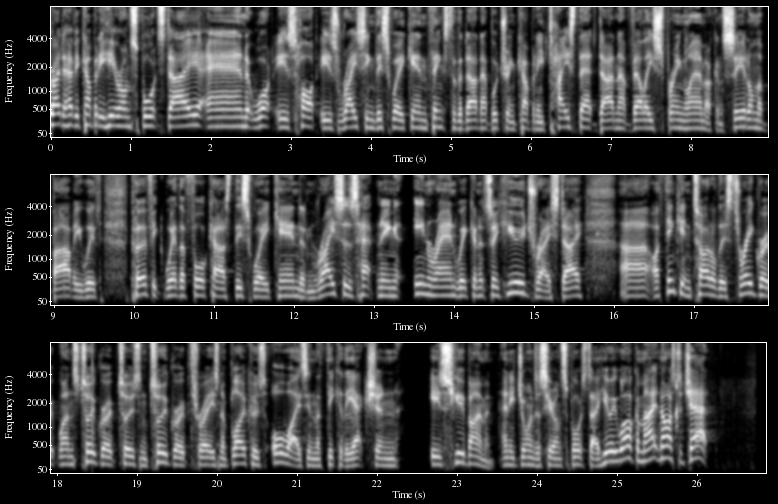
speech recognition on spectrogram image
Great to have your company here on Sports Day. And what is hot is racing this weekend, thanks to the Dardanup Butchering Company. Taste that Dardanup Valley Spring Lamb. I can see it on the Barbie with perfect weather forecast this weekend and races happening in Randwick. And it's a huge race day. Uh, I think in total there's three Group 1s, two Group 2s, and two Group 3s. And a bloke who's always in the thick of the action is Hugh Bowman. And he joins us here on Sports Day. Hughie, welcome, mate. Nice to chat.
